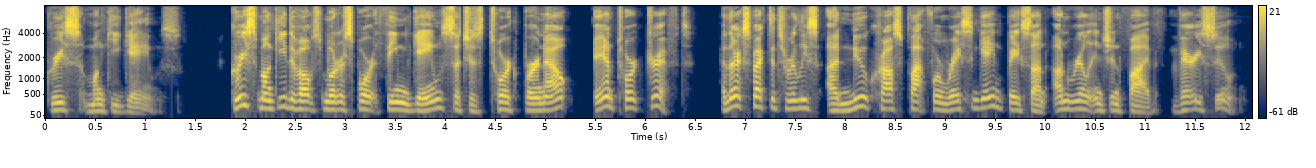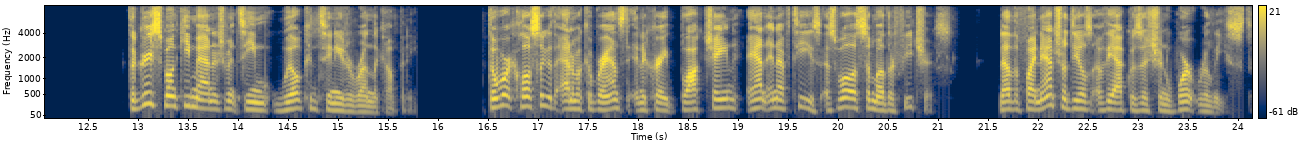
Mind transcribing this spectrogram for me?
Grease Monkey Games. Grease Monkey develops motorsport themed games such as Torque Burnout and Torque Drift, and they're expected to release a new cross platform racing game based on Unreal Engine 5 very soon. The Grease Monkey management team will continue to run the company. They'll work closely with Animoca Brands to integrate blockchain and NFTs, as well as some other features. Now, the financial deals of the acquisition weren't released,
